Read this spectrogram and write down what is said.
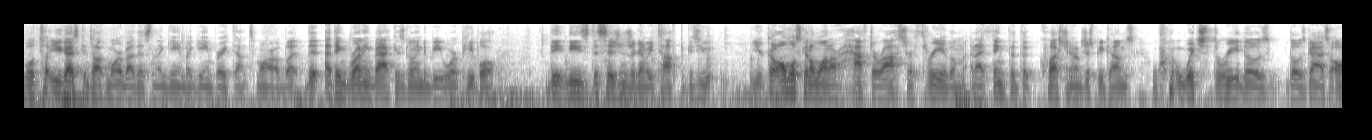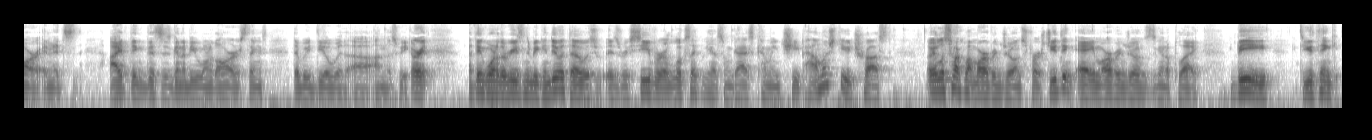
we'll t- you guys can talk more about this in the game by game breakdown tomorrow. But th- I think running back is going to be where people the, these decisions are going to be tough because you you're almost going to want to have to roster three of them, and I think that the question yep. just becomes which three those those guys are, and it's I think this is going to be one of the hardest things that we deal with uh, on this week. All right, I think one of the reasons we can do it though is, is receiver. It looks like we have some guys coming cheap. How much do you trust? Okay, let's talk about Marvin Jones first. Do you think a Marvin Jones is going to play? B do you think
